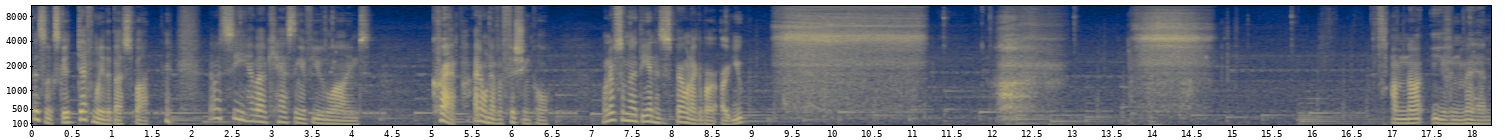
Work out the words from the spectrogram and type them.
this looks good. Definitely the best spot. now let's see about casting a few lines. Crap, I don't have a fishing pole. I wonder if someone at the end has a spare one I can borrow. Are you... I'm not even mad.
